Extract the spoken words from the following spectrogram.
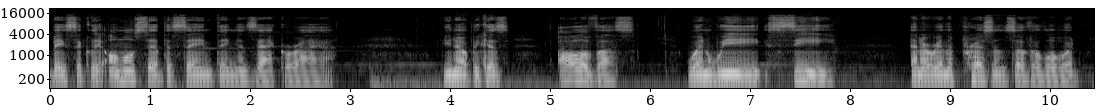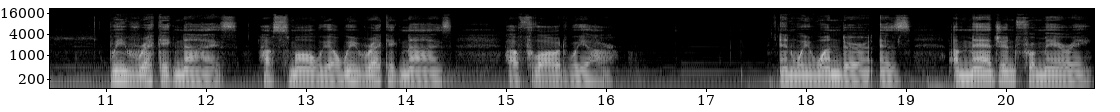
basically almost said the same thing as Zechariah. You know, because all of us, when we see and are in the presence of the Lord, we recognize how small we are. We recognize how flawed we are. And we wonder, as Imagine for Mary,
